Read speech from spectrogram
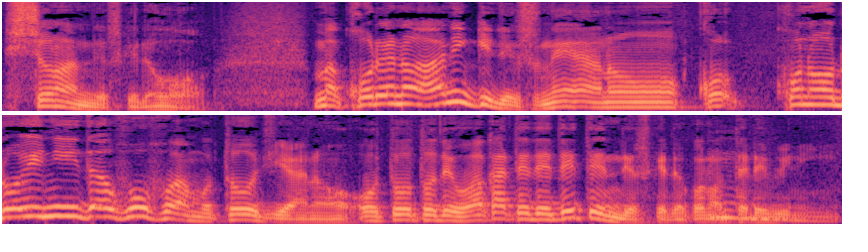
一緒なんですけど、まあ、これの兄貴ですね、あの、ここのロイ・ニーダー・フォッファーも当時、あの、弟で若手で出てるんですけど、このテレビに。うん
